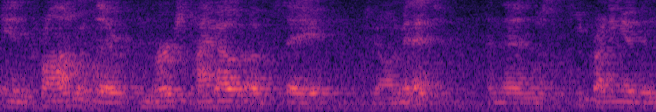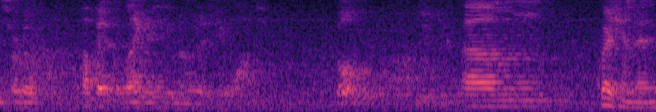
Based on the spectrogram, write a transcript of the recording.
in cron with a converged timeout of say, you know, a minute, and then just keep running it in sort of Puppet legacy mode if you want. Cool. Um, Question then.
